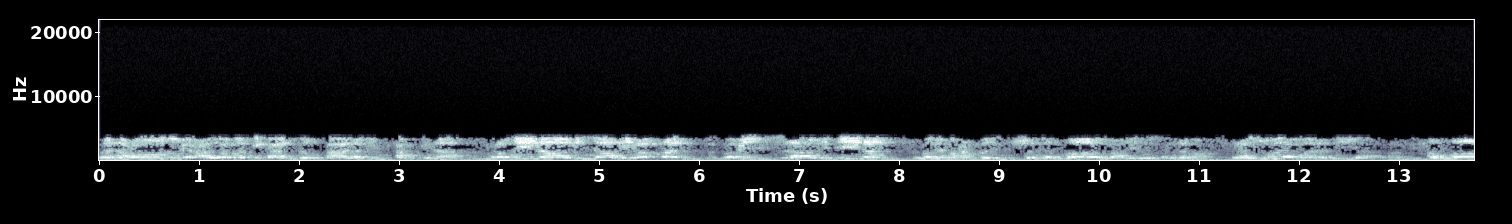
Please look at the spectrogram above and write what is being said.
ونعوذ بعظمتك أن نقال من تحتنا. رضينا بالله ربا وبالإسلام دينا وبمحمد صلى الله عليه وسلم رسولا ونبيا. اللهم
